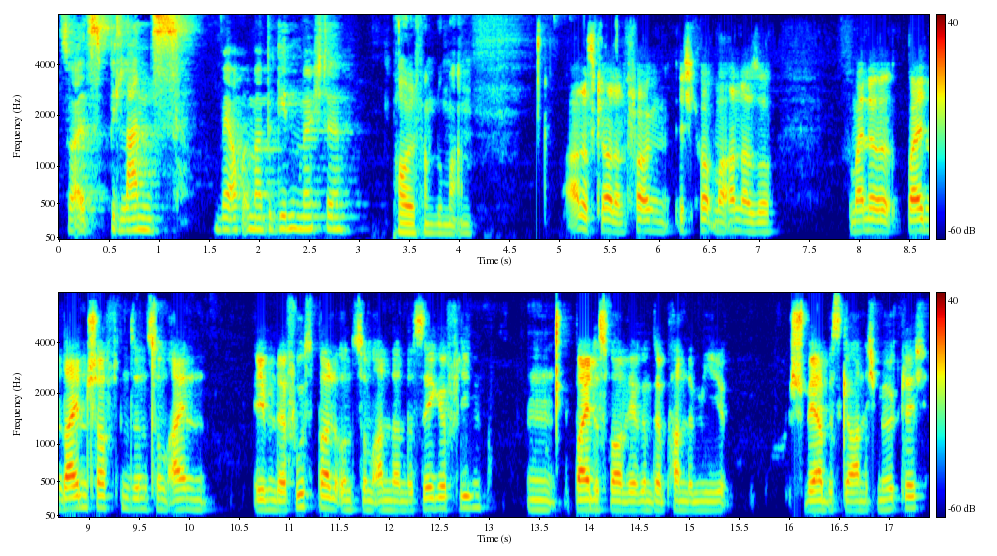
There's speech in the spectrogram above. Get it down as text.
So als Bilanz, wer auch immer beginnen möchte. Paul, fang du mal an. Alles klar, dann fange ich gerade mal an. Also meine beiden Leidenschaften sind zum einen eben der Fußball und zum anderen das Segelfliegen. Hm, beides war während der Pandemie schwer bis gar nicht möglich.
